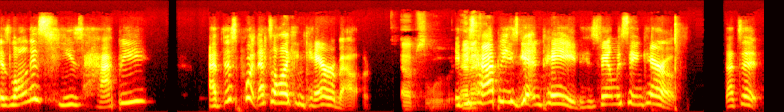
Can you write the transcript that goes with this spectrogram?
as long as he's happy, at this point, that's all I can care about. Absolutely. If And he's happy, he's getting paid, his family's taken care of. That's it.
